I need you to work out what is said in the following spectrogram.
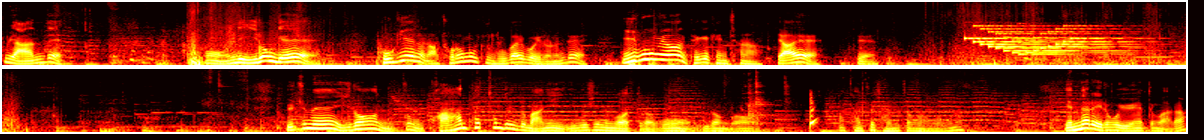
좀 야한데. 어 근데 이런 게 보기에는 아 저런 옷을 누가 입어 이러는데 입으면 되게 괜찮아. 야해. 예. 요즘에 이런 좀 과한 패턴들도 많이 입으시는 것 같더라고 이런 거 아, 단추를 잘못 잡아놓은 거구나 옛날에 이런 거 유행했던 거 알아?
